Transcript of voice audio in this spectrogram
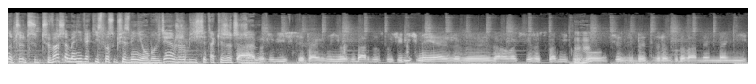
no, czy, czy, czy wasze menu w jakiś sposób się zmieniło? Bo widziałem, że robiliście takie rzeczy, Tak, że... oczywiście, tak. Zmieniło się bardzo, skróciliśmy je, żeby zachować świeżość składników, Mhm. bo przy zbyt rozbudowanym menu,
